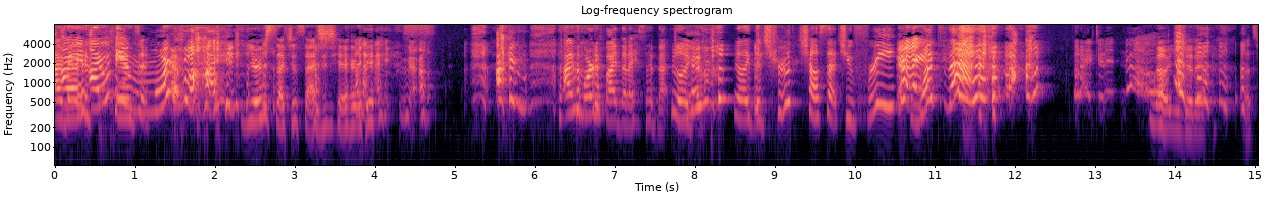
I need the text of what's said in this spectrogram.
I I, bet mean, I would cancer- be mortified. You're such a Sagittarius. I know. I'm I'm mortified that I said that to You're like, him. you're like, the truth shall set you free. Right. What's that? but I didn't know. no, you didn't. That's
